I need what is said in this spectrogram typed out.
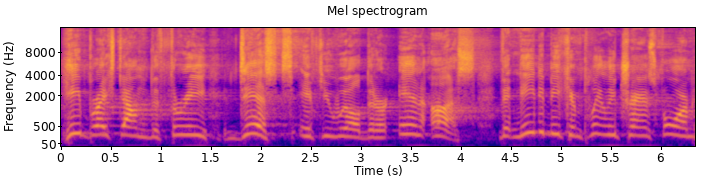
he breaks down the three discs, if you will, that are in us that need to be completely transformed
